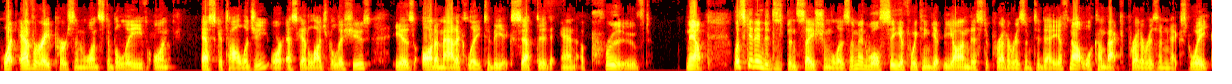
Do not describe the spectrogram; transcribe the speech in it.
whatever a person wants to believe on eschatology or eschatological issues is automatically to be accepted and approved. Now, let's get into dispensationalism and we'll see if we can get beyond this to preterism today. If not, we'll come back to preterism next week.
